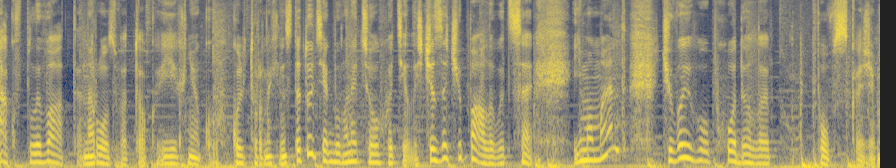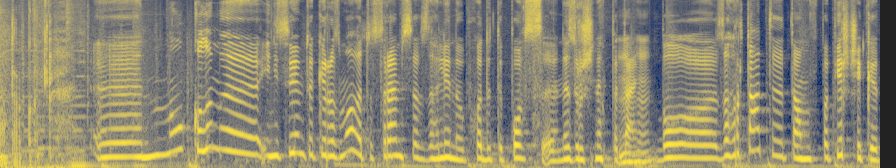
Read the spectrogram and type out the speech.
так впливати на розвиток їхніх культурних інституцій, якби вони цього хотіли. Чи зачіпали ви це і момент, чи ви його обходили повз, скажімо так? Е, Ну, коли ми ініціюємо такі розмови, то стараємося взагалі не обходити повз е, незручних питань. Uh-huh. Бо загортати там в папірчики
